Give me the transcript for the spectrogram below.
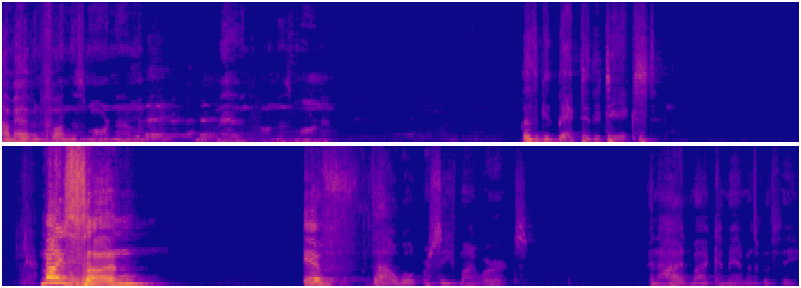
I'm having fun this morning. I'm, I'm having fun this morning. Let's get back to the text. My son, if thou wilt receive my words and hide my commandments with thee,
